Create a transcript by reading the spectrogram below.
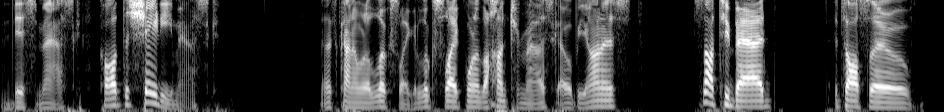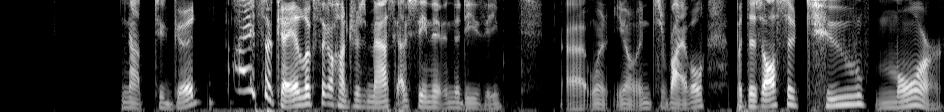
this mask called the Shady Mask. That's kind of what it looks like. It looks like one of the Hunter masks, I will be honest. It's not too bad. It's also not too good. Uh, it's okay. It looks like a Hunter's mask. I've seen it in the DZ. Uh, when you know in survival, but there's also two more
